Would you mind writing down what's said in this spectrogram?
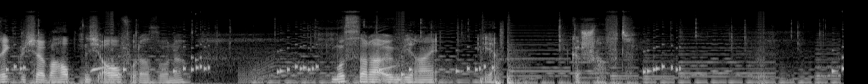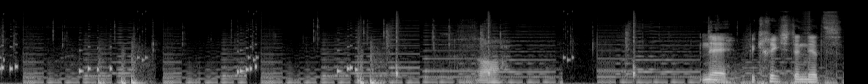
Regt mich ja überhaupt nicht auf oder so, ne? Muss da da irgendwie rein. Ja. Geschafft. So. Nee, wie krieg ich denn jetzt...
